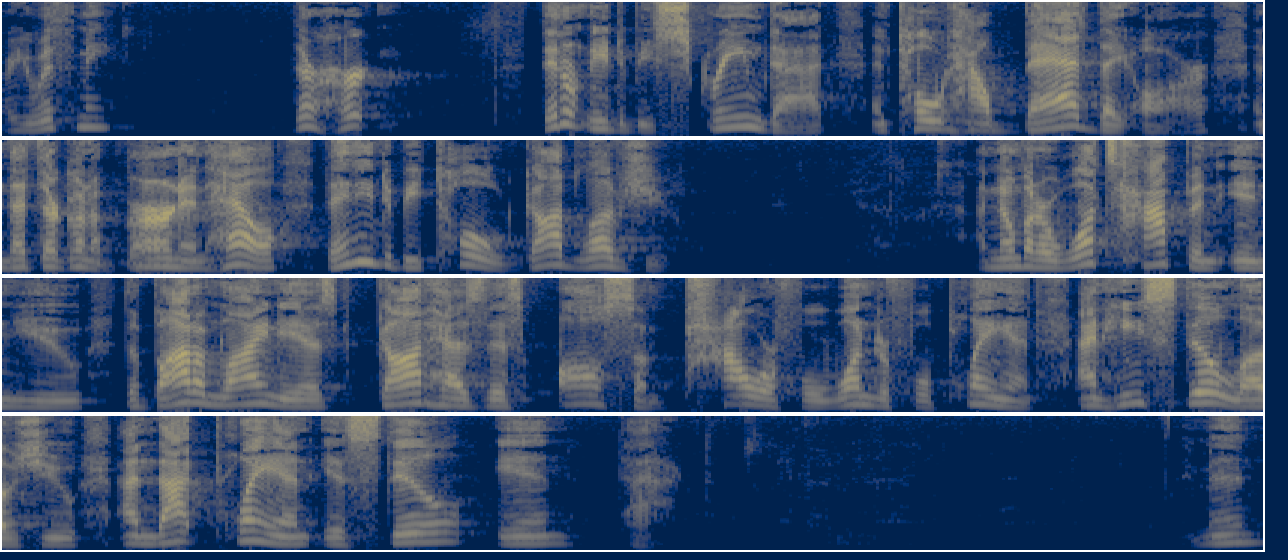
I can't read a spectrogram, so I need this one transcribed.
Are you with me? They're hurting. They don't need to be screamed at and told how bad they are and that they're going to burn in hell. They need to be told God loves you. And no matter what's happened in you, the bottom line is God has this awesome, powerful, wonderful plan, and He still loves you, and that plan is still intact. Amen.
